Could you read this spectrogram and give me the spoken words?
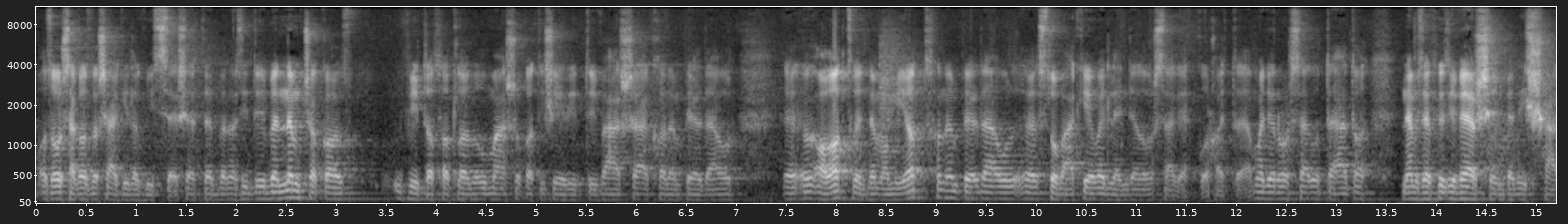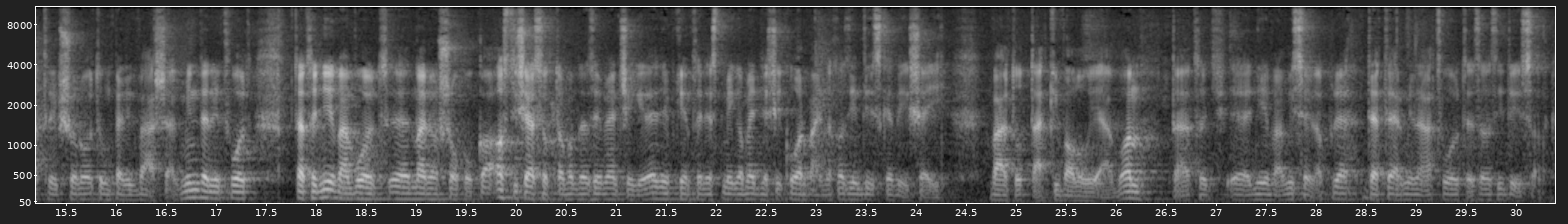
Az ország gazdaságilag visszaesett ebben az időben, nem csak az vitathatlanul másokat is érintő válság, hanem például alatt, vagy nem amiatt, hanem például Szlovákia vagy Lengyelország ekkor hagyta el Magyarországot, tehát a nemzetközi versenyben is hátrébb soroltunk, pedig válság mindenütt volt. Tehát, hogy nyilván volt nagyon sok oka. Azt is el szoktam mondani az ő mentségére egyébként, hogy ezt még a megyesi kormánynak az intézkedései váltották ki valójában, tehát hogy nyilván viszonylag determinált volt ez az időszak.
